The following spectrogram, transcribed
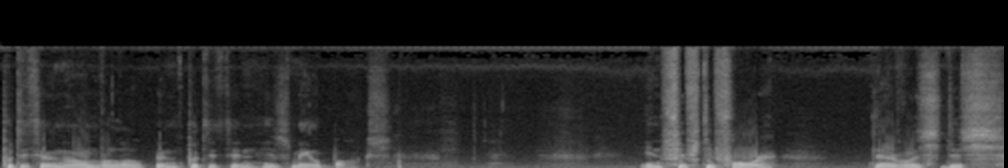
put it in an envelope, and put it in his mailbox. In 54, there was this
